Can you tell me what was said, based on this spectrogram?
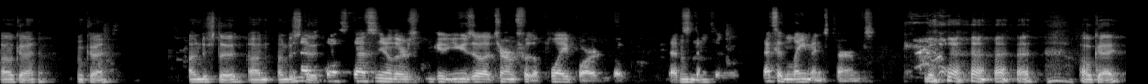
Okay. Okay. Understood. Un- understood. That's, that's, that's, you know, there's you can use other terms for the play part, but that's mm-hmm. that's, in, that's in layman's terms. okay.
